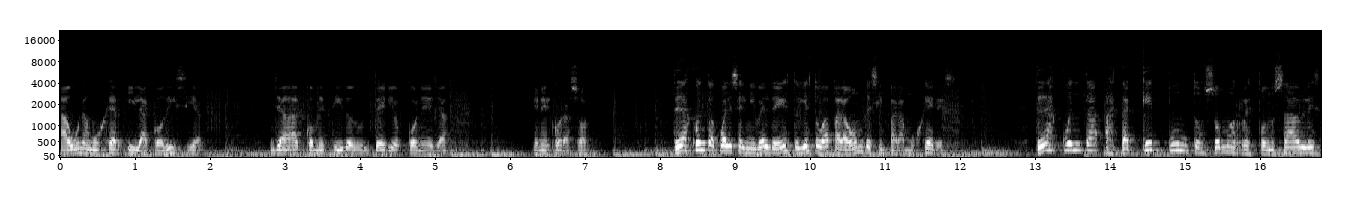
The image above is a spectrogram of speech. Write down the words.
a una mujer y la codicia, ya ha cometido adulterio con ella en el corazón. ¿Te das cuenta cuál es el nivel de esto? Y esto va para hombres y para mujeres. ¿Te das cuenta hasta qué punto somos responsables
